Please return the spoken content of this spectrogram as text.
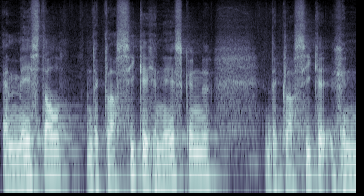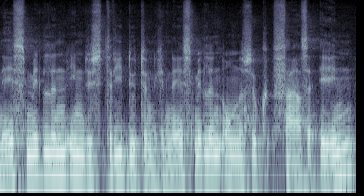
En meestal de klassieke geneeskunde, de klassieke geneesmiddelenindustrie doet een geneesmiddelenonderzoek fase 1.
